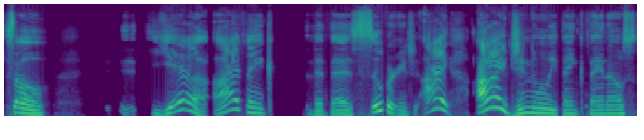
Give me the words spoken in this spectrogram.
So, yeah, I think that that is super interesting. I I genuinely think Thanos,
